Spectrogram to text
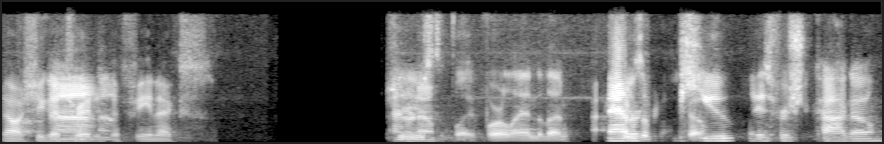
No, she got Uh, traded to Phoenix. I She don't used know. to play for Orlando then. She Mallory was a Bronco. Pugh plays for Chicago.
